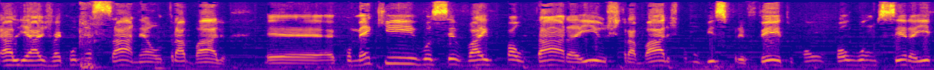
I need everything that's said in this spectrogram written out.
aliás, vai começar, né, o trabalho. É, como é que você vai pautar aí os trabalhos como vice-prefeito? Qual, vão ser aí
